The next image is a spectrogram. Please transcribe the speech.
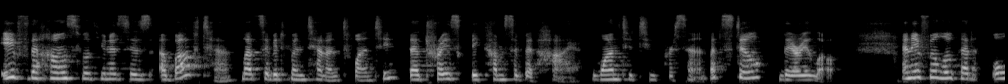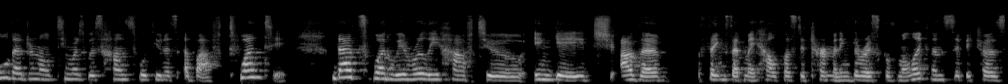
If the Hounsfield units is above 10, let's say between 10 and 20, that risk becomes a bit higher, 1% to 2%, but still very low. And if we look at the adrenal tumors with Hounsfield units above 20, that's when we really have to engage other things that may help us determining the risk of malignancy because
